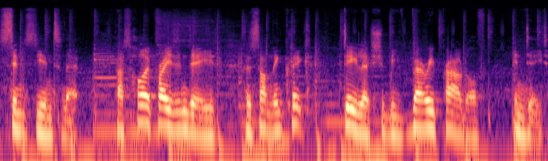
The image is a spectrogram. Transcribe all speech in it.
since the internet. That's high praise indeed and something Click Dealer should be very proud of indeed.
